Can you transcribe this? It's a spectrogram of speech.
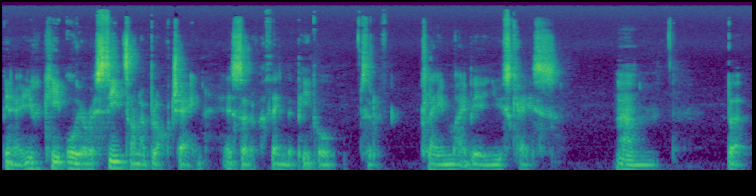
you know you could keep all your receipts on a blockchain is sort of a thing that people sort of claim might be a use case. Mm. Um, but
